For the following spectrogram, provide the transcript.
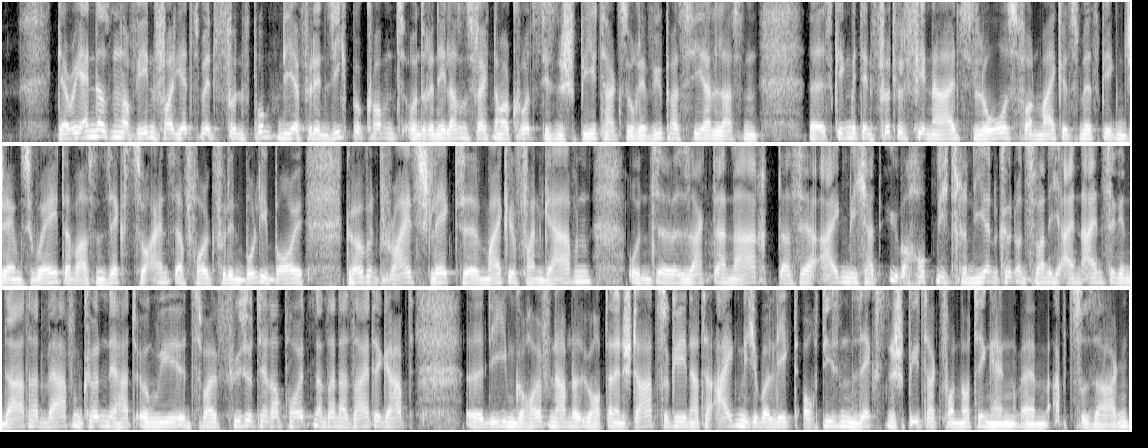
Gary Anderson auf jeden Fall jetzt mit fünf Punkten, die er für den Sieg bekommt. Und René, lass uns vielleicht nochmal kurz diesen Spieltag so Revue passieren lassen. Äh, es ging mit den Viertelfinals los von Michael Smith gegen James Wade. Da war es ein 6 zu 1 Erfolg für den Bully Boy. Gerben Price schlägt äh, Michael van Gerven und äh, sagt danach, dass er eigentlich hat überhaupt nicht trainieren können und zwar nicht einen einzigen Dart hat werfen können. Er hat irgendwie zwei Physiotherapeuten an seiner Seite gehabt, die ihm geholfen haben, da überhaupt an den Start zu gehen. Hatte eigentlich überlegt, auch diesen sechsten Spieltag von Nottingham ähm, abzusagen.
